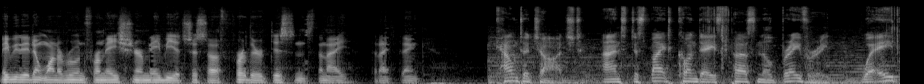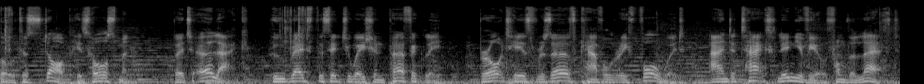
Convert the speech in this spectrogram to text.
Maybe they don't want to ruin formation, or maybe it's just a further distance than I than I think. countercharged, and despite Condé's personal bravery, were able to stop his horsemen. But Erlach, who read the situation perfectly, brought his reserve cavalry forward and attacked Ligneville from the left.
